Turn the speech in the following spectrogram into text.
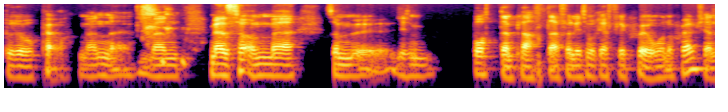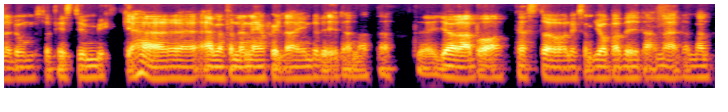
beror på. Men, eh, men, men som, eh, som liksom bottenplatta för liksom reflektion och självkännedom så finns det ju mycket här även för den enskilda individen att, att göra bra tester och liksom jobba vidare med det. Men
